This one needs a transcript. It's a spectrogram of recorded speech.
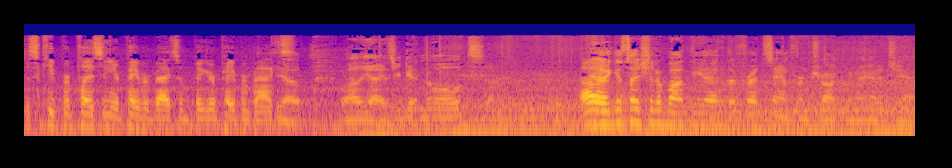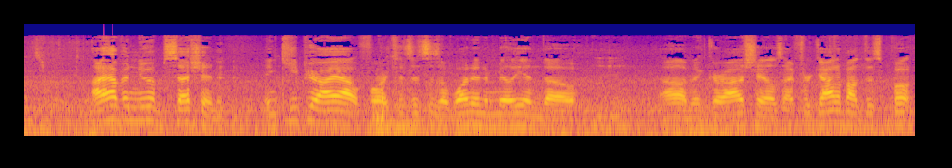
Just keep replacing your paperbacks with bigger paperbacks. Yeah. Well, yeah, as you're getting old. So. Oh, yeah, I guess I should have bought the uh, the Fred Sanford truck when I had a chance. But, I have a new obsession, and keep your eye out for it because this is a one in a million, though. Um, at garage sales, I forgot about this book,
